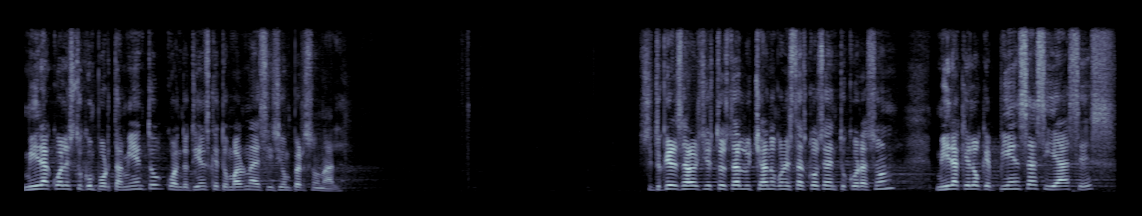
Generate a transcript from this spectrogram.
mira cuál es tu comportamiento cuando tienes que tomar una decisión personal. Si tú quieres saber si esto está luchando con estas cosas en tu corazón, mira qué es lo que piensas y haces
